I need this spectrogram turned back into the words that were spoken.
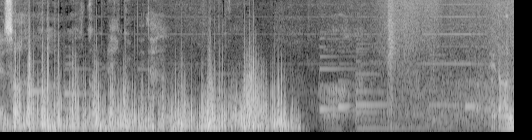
입구에서 건물의 입구입니다. 그리고 어, 이런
